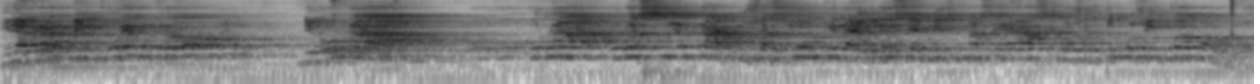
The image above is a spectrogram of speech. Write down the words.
Y la verdad me encuentro de una, una, una cierta acusación que la iglesia misma se hace, nos sentimos incómodos.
